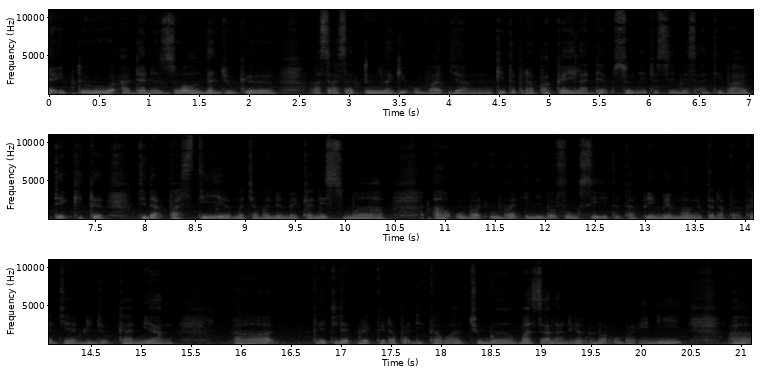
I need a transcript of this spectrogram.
iaitu adenosol dan juga uh, salah satu lagi ubat yang kita pernah pakai ialah Depson iaitu jenis antibiotik. Kita tidak pasti ya macam mana mekanisme uh, ubat-ubat ini berfungsi. Tetapi memang terdapat kajian menunjukkan yang uh, platelet mereka dapat dikawal. Cuma masalah dengan ubat-ubat ini uh,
